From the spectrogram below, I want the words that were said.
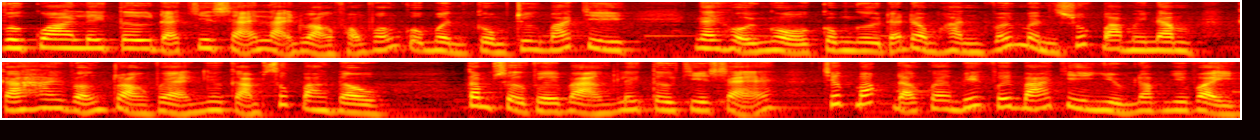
Vừa qua, Lê Tư đã chia sẻ lại đoạn phỏng vấn của mình cùng Trương Bá Chi. Ngày hội ngộ cùng người đã đồng hành với mình suốt 30 năm, cả hai vẫn trọn vẹn như cảm xúc ban đầu. Tâm sự về bạn, Lê Tư chia sẻ, chớp mắt đã quen biết với Bá Chi nhiều năm như vậy.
